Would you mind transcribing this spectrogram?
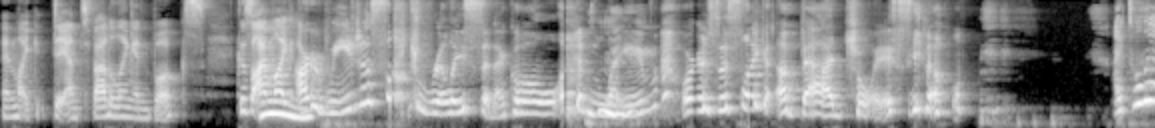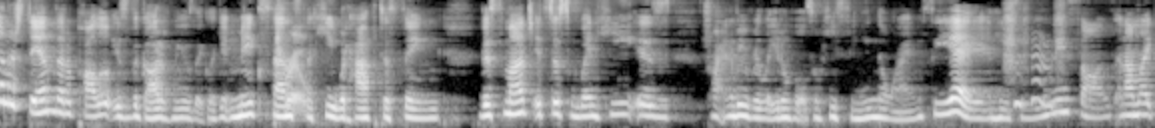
and like dance battling in books. Because I'm like, Hmm. are we just like really cynical and Hmm. lame? Or is this like a bad choice, you know? I totally understand that Apollo is the god of music. Like it makes sense True. that he would have to sing this much. It's just when he is trying to be relatable, so he's singing the YMCA and he's singing these songs, and I'm like,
